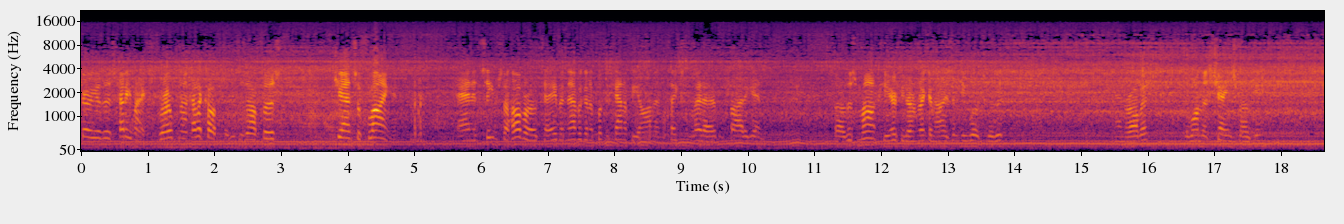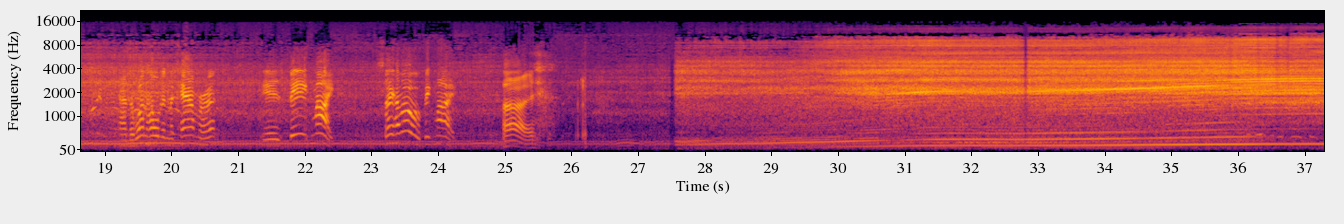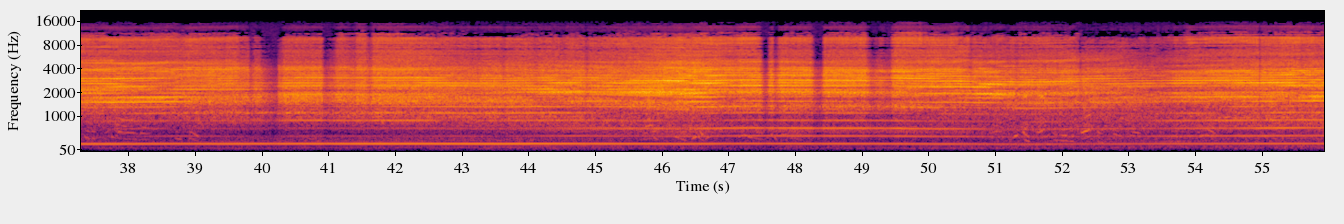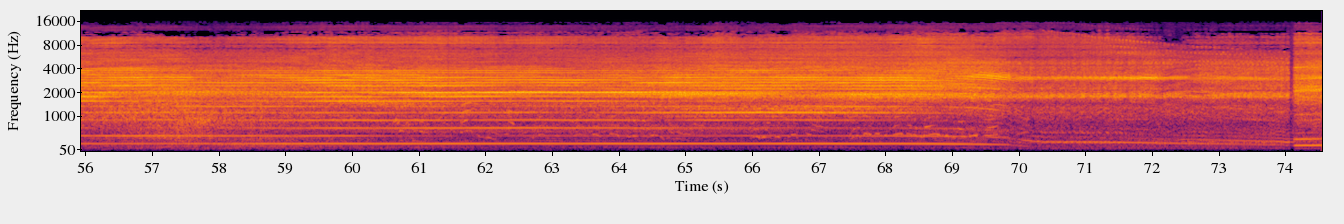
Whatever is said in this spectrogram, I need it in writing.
Heli-Max. We're opening a helicopter. This is our first chance of flying it. And it seems to hover okay, but now we're going to put the canopy on and take some lead out and try it again. So this Mark here, if you don't recognize him, he works with us. And Robert, the one that's chain smoking. And the one holding the camera is Big Mike. Say hello, Big Mike. Hi. mm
